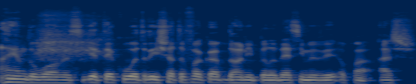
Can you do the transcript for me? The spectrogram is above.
I am the Walrus. E até que o outro diz Shut the fuck up, Donnie, pela décima vez. Opa, acho.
